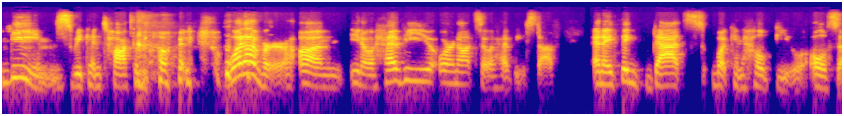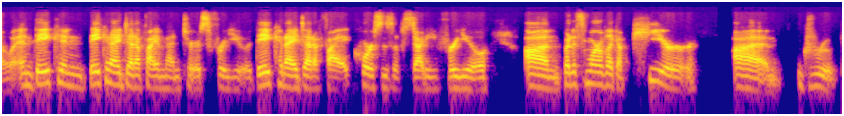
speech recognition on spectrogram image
memes. We can talk about whatever, um, you know, heavy or not so heavy stuff. And I think that's what can help you also. And they can they can identify mentors for you. They can identify courses of study for you. Um, but it's more of like a peer um, group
